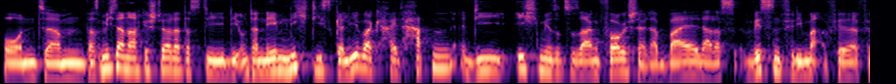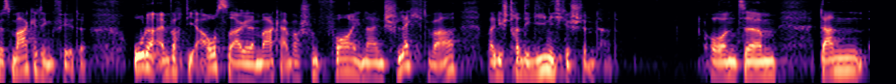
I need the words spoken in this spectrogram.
Und ähm, was mich danach gestört hat, dass die, die Unternehmen nicht die Skalierbarkeit hatten, die ich mir sozusagen vorgestellt habe, weil da das Wissen für die, für, fürs Marketing fehlte. Oder einfach die Aussage der Marke einfach schon vorhinein schlecht war, weil die Strategie nicht gestimmt hat. Und ähm, dann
